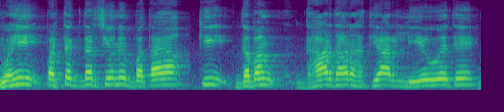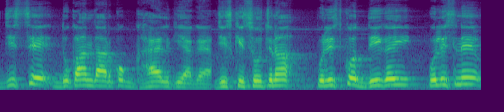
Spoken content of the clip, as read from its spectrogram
वहीं प्रत्यक्षदर्शियों ने बताया कि दबंग धार धार हथियार लिए हुए थे, जिससे दुकानदार को घायल किया गया। जिसकी सूचना पुलिस को दी गई। पुलिस ने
